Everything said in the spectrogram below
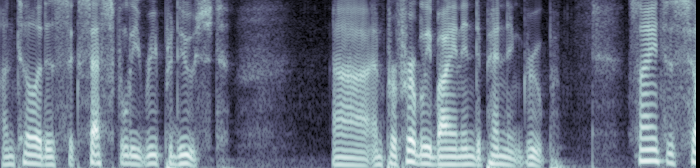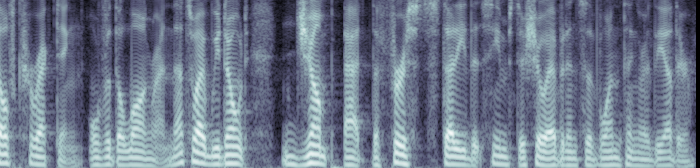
until it is successfully reproduced uh, and preferably by an independent group. Science is self correcting over the long run. That's why we don't jump at the first study that seems to show evidence of one thing or the other.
